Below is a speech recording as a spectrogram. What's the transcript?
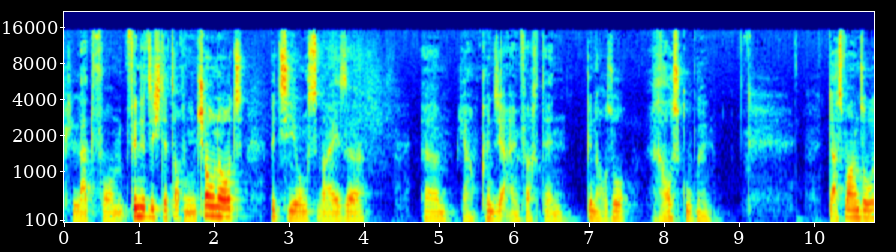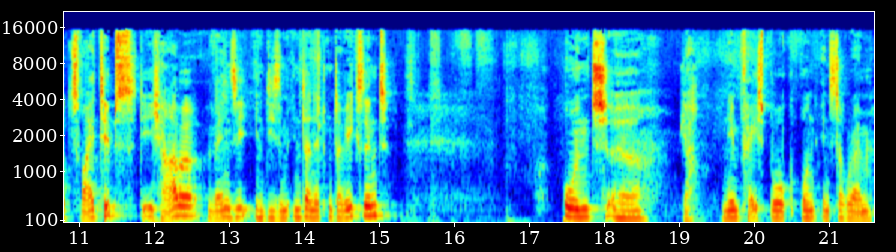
Plattform findet sich jetzt auch in den Show Notes, beziehungsweise ähm, ja, können Sie einfach dann genauso rausgoogeln. Das waren so zwei Tipps, die ich habe, wenn Sie in diesem Internet unterwegs sind. Und äh, ja, neben Facebook und Instagram,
